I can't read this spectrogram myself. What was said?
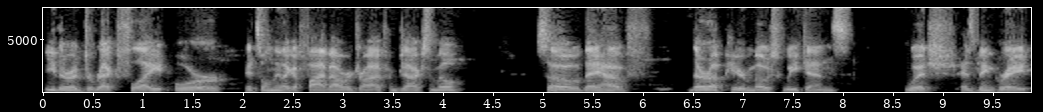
either a direct flight or it's only like a five hour drive from Jacksonville. So they have, they're up here most weekends, which has been great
